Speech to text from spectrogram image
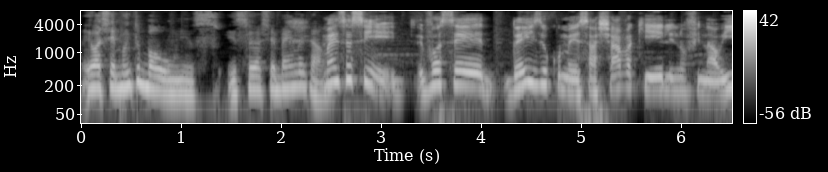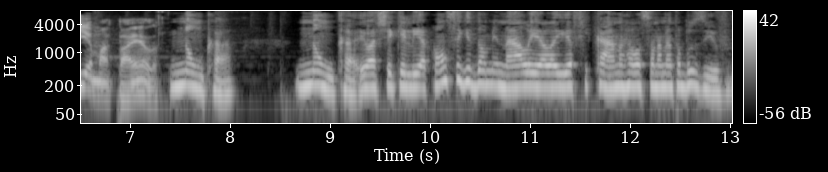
Eu achei muito bom isso. Isso eu achei bem legal. Mas assim, você desde o começo achava que ele no final ia matar ela? Nunca. Nunca. Eu achei que ele ia conseguir dominá-la e ela ia ficar no relacionamento abusivo.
